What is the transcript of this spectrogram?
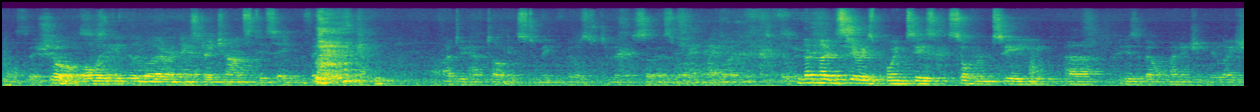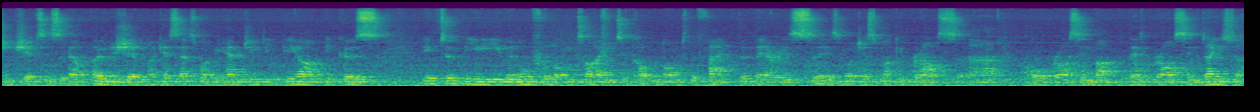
more thing? Sure, always give the lawyer an extra chance to say things. I do have targets to meet, but also to deliver, so that's why No, no, the serious point is sovereignty uh, is about managing relationships, it's about ownership, and I guess that's why we have GDPR, because it took the EU an awful long time to cotton on to the fact that there is it's not just muck and brass uh, or brass in muck, there's brass in data.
